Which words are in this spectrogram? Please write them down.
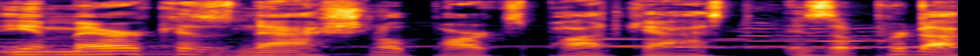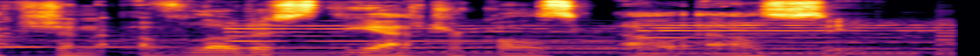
The America's National Parks podcast is a production of Lotus Theatricals LLC.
